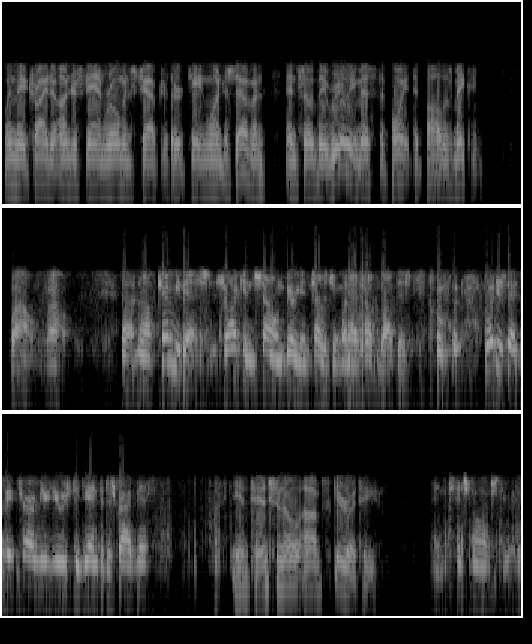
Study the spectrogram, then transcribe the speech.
when they try to understand Romans chapter 13, 1 to 7, and so they really miss the point that Paul is making. Wow, wow. Now, now, tell me this, so I can sound very intelligent when I talk about this. what, what is that big term you used again to describe this? Intentional obscurity. Intentional obscurity.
